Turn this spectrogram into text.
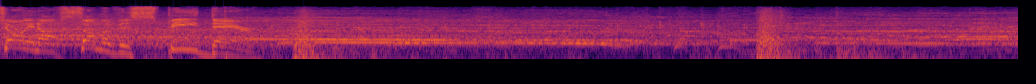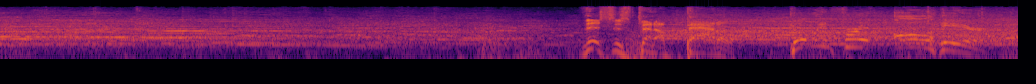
Showing off some of his speed there. This has been a battle. Going for it all here.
